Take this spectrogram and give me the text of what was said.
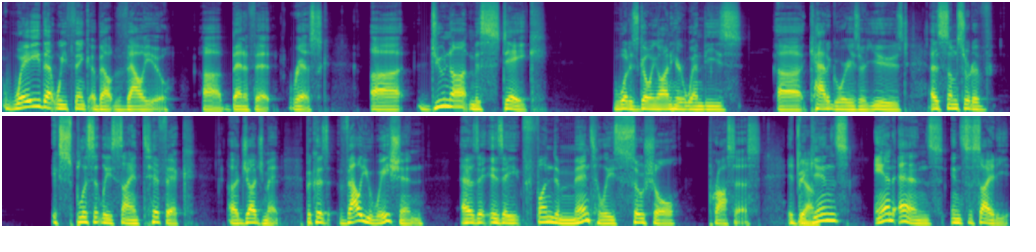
way that we think about value, uh, benefit, risk, uh, do not mistake what is going on here when these uh, categories are used as some sort of explicitly scientific uh, judgment, because valuation as a, is a fundamentally social process. It Yeah. begins and ends in society.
